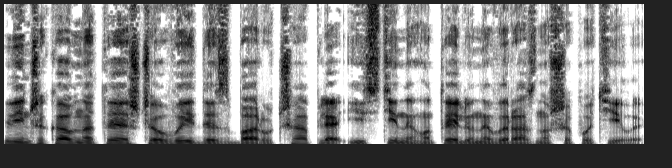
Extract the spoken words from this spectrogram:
Він чекав на те, що вийде з бару чапля, і стіни готелю невиразно шепотіли.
